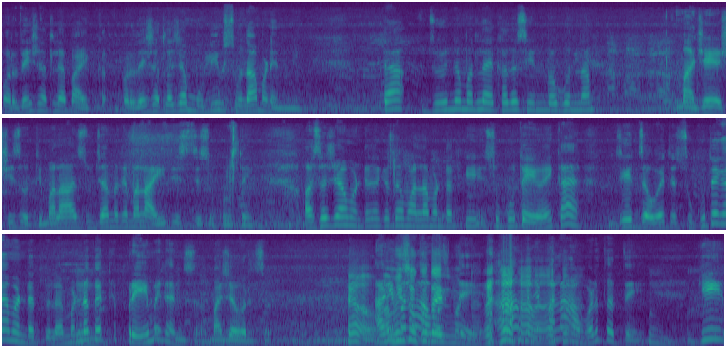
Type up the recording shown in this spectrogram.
परदेशातल्या बायका परदेशातल्या ज्या मुली सुना म्हणेन मी त्या जुईनमधला एखादा सीन बघून ना माझी आई अशीच होती. मला आज तुझ्यामध्ये मला आई दिसते सुकुते. असं जेव्हा म्हणते ना की तेव्हा मला म्हणतात की सुकुते हे काय? जे जवळ ते सुकुते काय म्हणतात तुला? म्हणलं काय ते प्रेम आहे त्यांचं माझ्यावरचं. हो, आणि मला आवडते. हा, म्हणजे मला आवडतं ते. की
